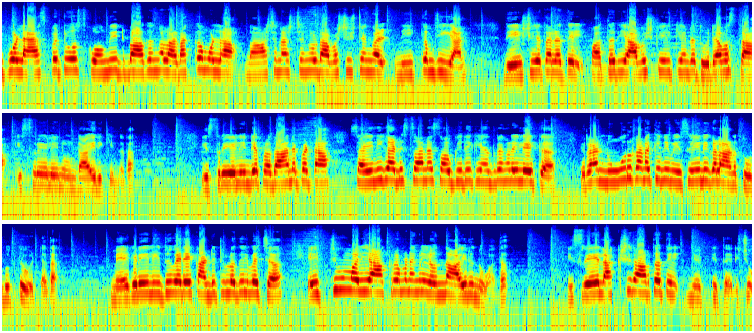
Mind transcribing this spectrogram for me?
ഇപ്പോൾ ആസ്പെറ്റോസ് കോൺക്രീറ്റ് ഭാഗങ്ങൾ അടക്കമുള്ള നാശനഷ്ടങ്ങളുടെ അവശിഷ്ടങ്ങൾ നീക്കം ചെയ്യാൻ ദേശീയ തലത്തിൽ പദ്ധതി ആവിഷ്കരിക്കേണ്ട ദുരവസ്ഥ ഇസ്രയേലിന് ഉണ്ടായിരിക്കുന്നത് ഇസ്രയേലിന്റെ പ്രധാനപ്പെട്ട സൈനിക അടിസ്ഥാന സൗകര്യ കേന്ദ്രങ്ങളിലേക്ക് ഇറാൻ നൂറുകണക്കിന് മിസൈലുകളാണ് തൊടുത്തുവിട്ടത്. മേഖലയിൽ ഇതുവരെ കണ്ടിട്ടുള്ളതിൽ വെച്ച് ഏറ്റവും വലിയ ആക്രമണങ്ങളിൽ ഒന്നായിരുന്നു അത്. ഇസ്രയേൽ അക്ഷരാർത്ഥത്തിൽ ഞെട്ടിത്തെരിച്ചു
